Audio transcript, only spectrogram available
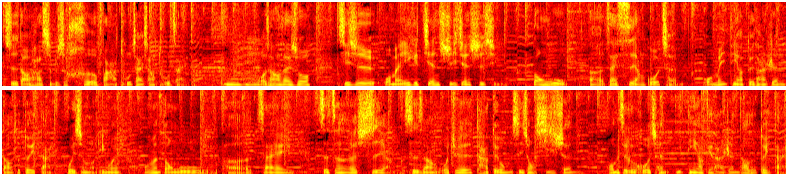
知道它是不是合法屠宰场屠宰的。嗯，我常常在说，其实我们一个坚持一件事情，动物呃在饲养过程。我们一定要对它人道的对待，为什么？因为我们动物，呃，在这整个饲养，事实上，我觉得它对我们是一种牺牲。我们这个过程一定要给它人道的对待。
